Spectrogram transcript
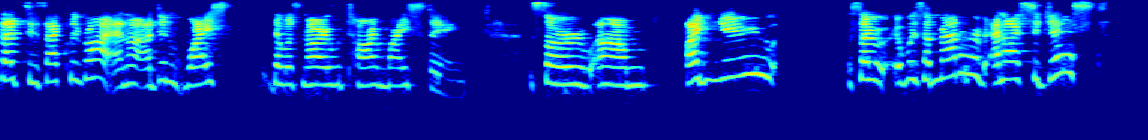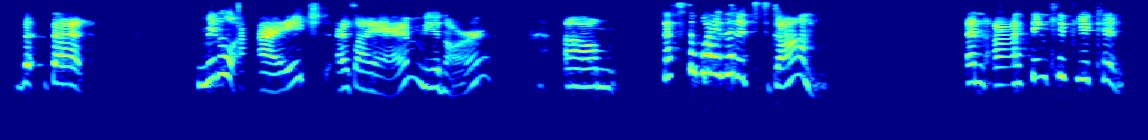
that's exactly right. And I didn't waste, there was no time wasting. So um, I knew, so it was a matter of, and I suggest that, that middle aged as I am, you know, um, that's the way that it's done and I think if you can,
